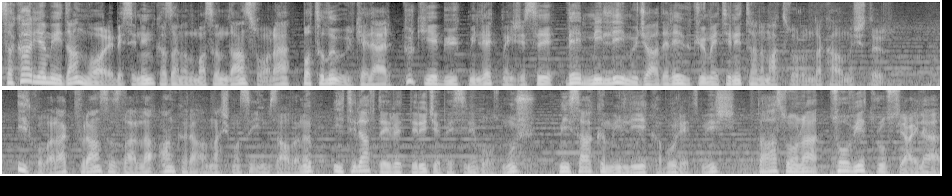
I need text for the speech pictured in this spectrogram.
Sakarya Meydan Muharebesi'nin kazanılmasından sonra batılı ülkeler Türkiye Büyük Millet Meclisi ve Milli Mücadele Hükümeti'ni tanımak zorunda kalmıştır. İlk olarak Fransızlarla Ankara Anlaşması imzalanıp İtilaf Devletleri cephesini bozmuş, misak-ı milliyi kabul etmiş, daha sonra Sovyet Rusya ile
